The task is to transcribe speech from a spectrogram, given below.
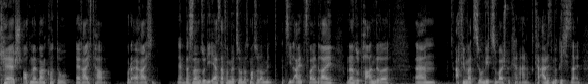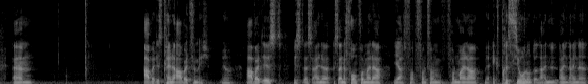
Cash auf meinem Bankkonto erreicht haben oder erreichen ja, das ist dann so die erste Affirmation, das machst du dann mit Ziel 1, 2, 3 und dann so ein paar andere ähm, Affirmationen, wie zum Beispiel, keine Ahnung, es kann alles Mögliche sein. Ähm, Arbeit ist keine Arbeit für mich. Ja. Arbeit ist, ist, ist, eine, ist eine Form von meiner, ja, von, von, von meiner ja, Expression und ein, ein, eine,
